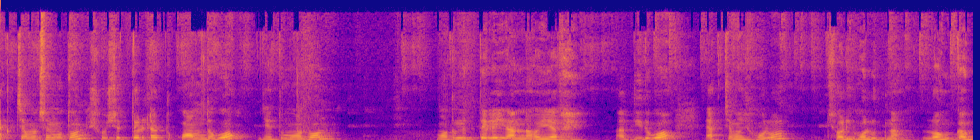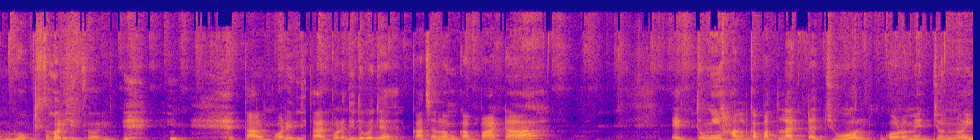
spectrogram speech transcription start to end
এক চামচের মতন সর্ষের তেলটা একটু কম দেবো, যেহেতু মটন, মটনের তেলেই রান্না হয়ে যাবে। আর দিয়ে দেবো এক চামচ হলুদ সরি হলুদ না, লঙ্কা গুঁড়ো সরি সরি তারপরে তারপরে দিয়ে দেবো যে কাঁচা লঙ্কা বাটা, একদমই হালকা পাতলা একটা ঝোল, গরমের জন্যই।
